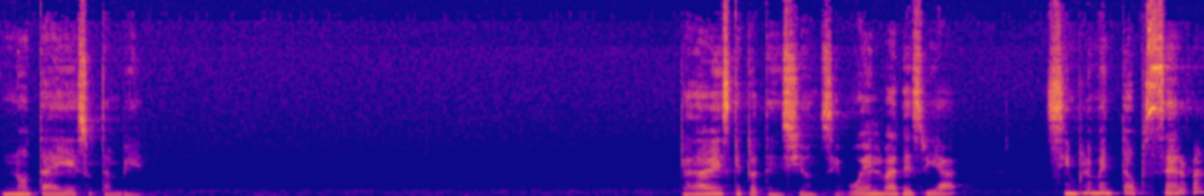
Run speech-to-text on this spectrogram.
nota eso también. Cada vez que tu atención se vuelva a desviar, Simplemente observa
